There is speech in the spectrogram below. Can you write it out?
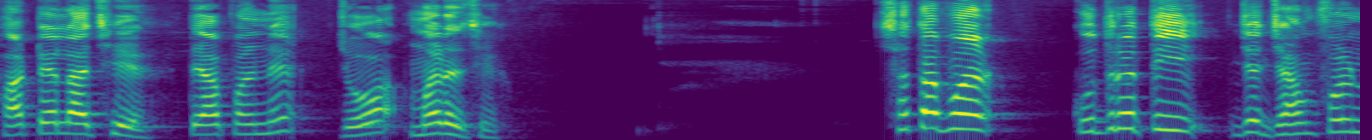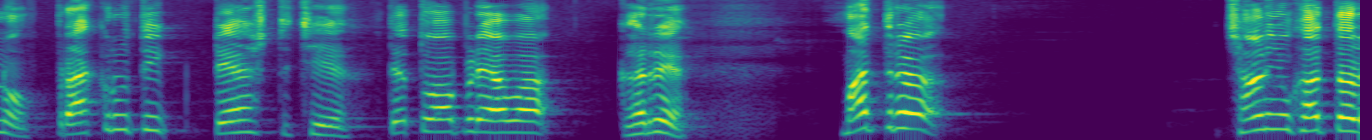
ફાટેલા છે તે આપણને જોવા મળે છે. છતાં પણ કુદરતી જે જામફળનો પ્રાકૃતિક ટેસ્ટ છે તે તો આપણે આવા ઘરે માત્ર છાણિયું ખાતર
